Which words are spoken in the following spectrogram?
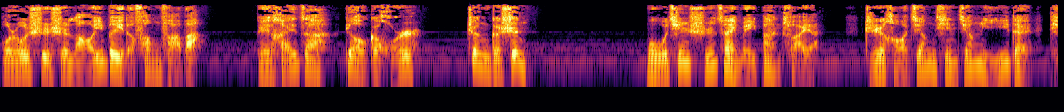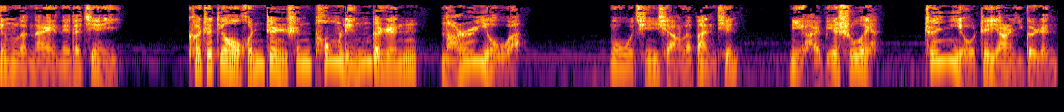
不如试试老一辈的方法吧，给孩子吊个魂儿，正个身。”母亲实在没办法呀，只好将信将疑的听了奶奶的建议。可这吊魂镇身通灵的人哪儿有啊？母亲想了半天，你还别说呀，真有这样一个人，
